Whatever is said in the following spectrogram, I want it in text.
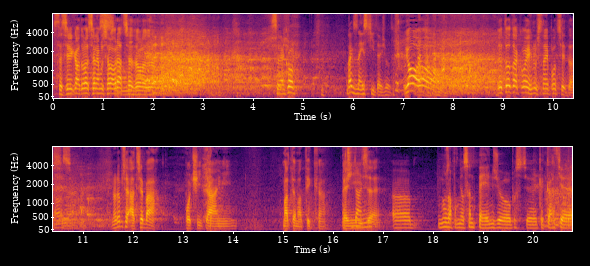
jste si říkal, tohle se nemuselo vracet, tohle. tohle. jsem jako, no tak znejistíte, že jo. Jo, jo. Je to takový hnusný pocit asi. No dobře, a třeba počítání, matematika, peníze. Uh, no zapomněl jsem pin, že jo, prostě ke kartě.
